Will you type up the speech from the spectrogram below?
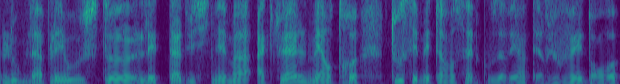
euh, Pléoust, euh, l'état du cinéma actuel, mais entre tous ces metteurs en scène que vous avez interviewés dans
